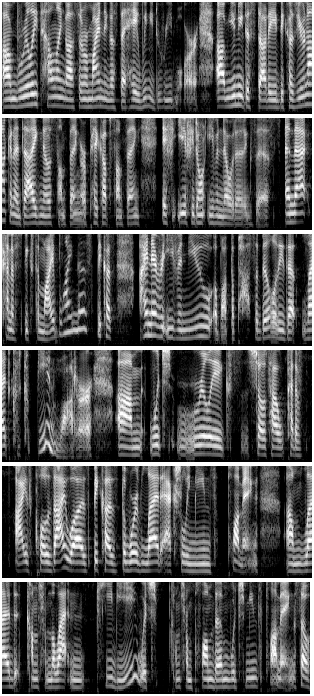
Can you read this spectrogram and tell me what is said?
um, really telling us and reminding us that hey, we need to read more. Um, you need to study because you're not going to diagnose something or pick up something if if you don't even know that it exists. And that kind of speaks to my blindness because I never even knew about the possibility that lead could be in water, um, which really shows how kind of eyes closed I was because the word lead actually means plumbing. Um, lead comes from the Latin PB, which comes from plumbum, which means plumbing. So,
